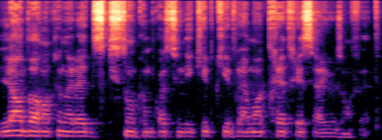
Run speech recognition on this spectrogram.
là, on va rentrer dans la discussion comme quoi c'est une équipe qui est vraiment très, très sérieuse, en fait.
